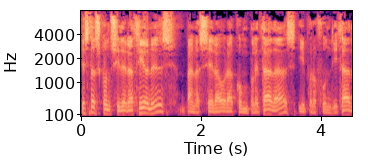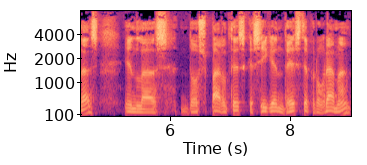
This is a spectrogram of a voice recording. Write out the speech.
Estas consideraciones van a ser ahora completadas y profundizadas en las dos partes que siguen de este programa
